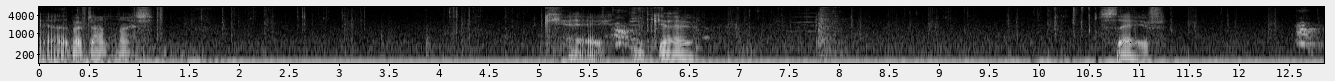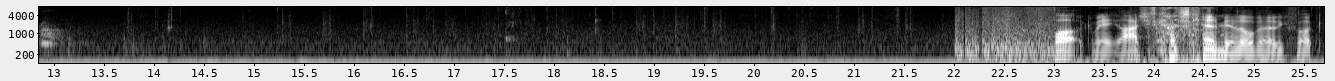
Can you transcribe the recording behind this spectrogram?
Yeah, they're both down. Nice. Okay, here we go. Save. Fuck me, that actually kind of scared me a little bit, holy fuck.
